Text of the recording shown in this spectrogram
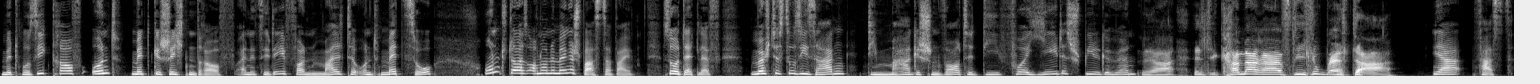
mit Musik drauf und mit Geschichten drauf. Eine CD von Malte und Mezzo. Und da ist auch noch eine Menge Spaß dabei. So, Detlef, möchtest du sie sagen, die magischen Worte, die vor jedes Spiel gehören? ja, ist die Kamera auf die Superstar. Ja, fast.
